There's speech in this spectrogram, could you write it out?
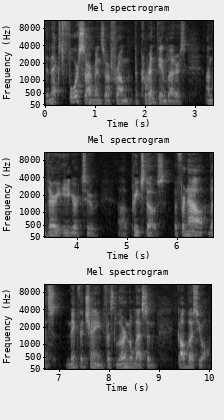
the next four sermons are from the Corinthian letters. I'm very eager to uh, preach those. But for now, let's make the change. Let's learn the lesson. God bless you all.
